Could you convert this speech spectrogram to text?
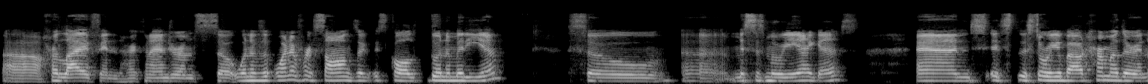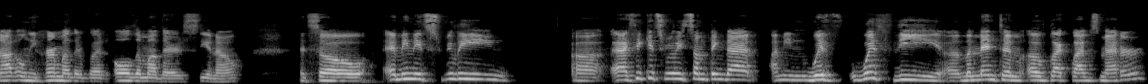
uh, her life and her conundrums. So one of the, one of her songs is called Dona Maria, so uh, Mrs. Maria, I guess, and it's the story about her mother and not only her mother but all the mothers, you know. And so I mean, it's really. Uh, I think it's really something that I mean, with with the uh, momentum of Black Lives Matter,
